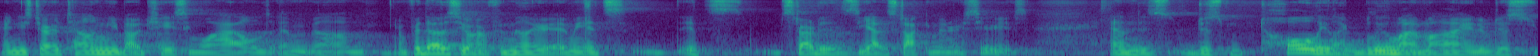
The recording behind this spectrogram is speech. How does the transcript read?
and you started telling me about Chasing Wild. And, um, and for those who aren't familiar, I mean, it's, it's started as, yeah, this documentary series. And this just totally like blew my mind of just,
